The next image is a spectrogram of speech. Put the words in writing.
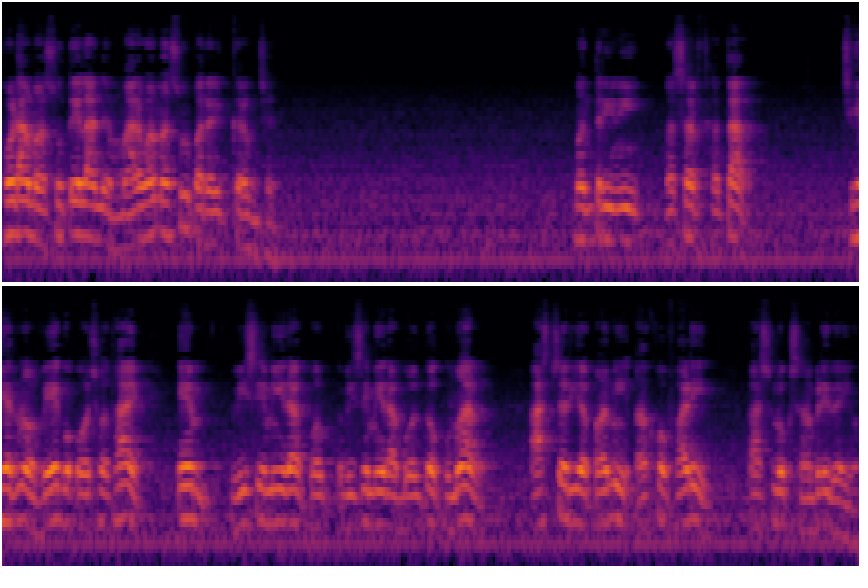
ખોડામાં સૂતેલાને મારવામાં શું પરિક્રમ છે? મંત્રીની અસર થતાં ઝેરનો વેગ ઓછો થાય એમ વિસેમીરા વિસેમીરા બોલતો કુમાર આશ્ચર્ય પામી આંખો ફાડી આ શ્લોક સાંભળી રહ્યો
